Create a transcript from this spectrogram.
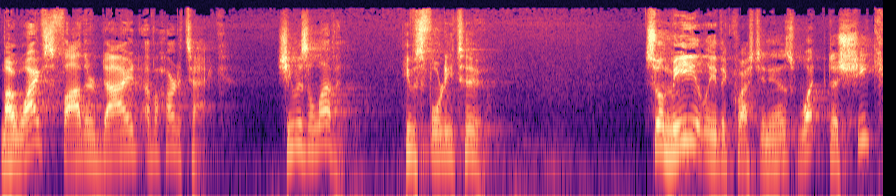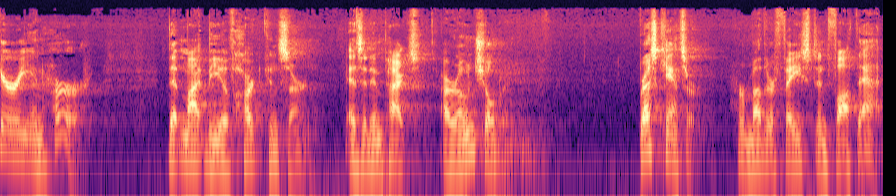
My wife's father died of a heart attack. She was 11, he was 42. So immediately the question is what does she carry in her that might be of heart concern as it impacts our own children? Breast cancer, her mother faced and fought that.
